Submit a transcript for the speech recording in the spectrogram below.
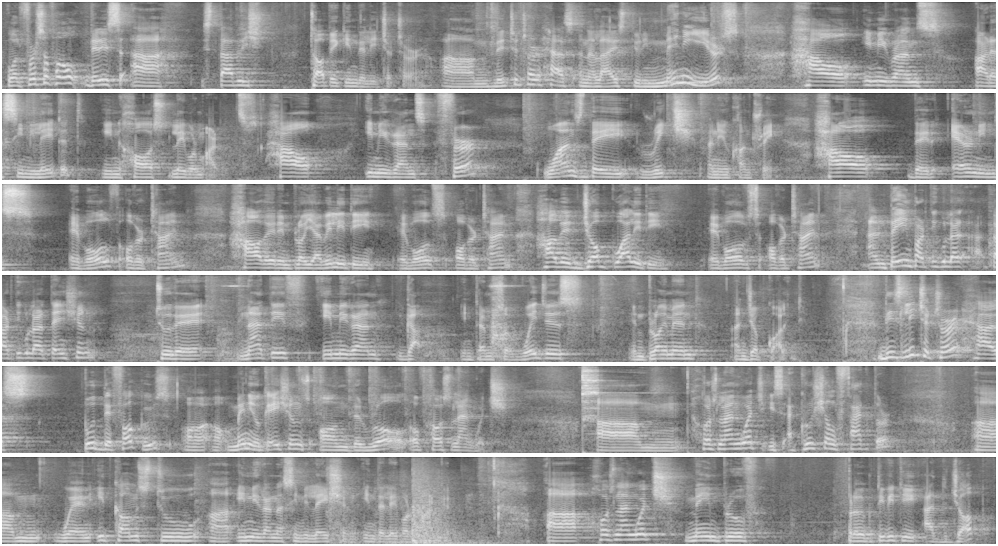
well, first of all, there is an established topic in the literature. Um, literature has analyzed during many years how immigrants are assimilated in host labor markets, how immigrants fare once they reach a new country, how their earnings evolve over time, how their employability evolves over time, how their job quality evolves over time, and paying particular, particular attention to the native immigrant gap in terms of wages, employment, and job quality. This literature has put the focus on, on many occasions on the role of host language. Um, host language is a crucial factor um, when it comes to uh, immigrant assimilation in the labor market. Uh, host language may improve productivity at the job.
